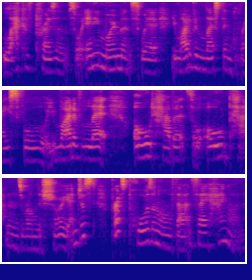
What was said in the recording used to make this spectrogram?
lack of presence or any moments where you might have been less than graceful or you might have let old habits or old patterns run the show? And just press pause on all of that and say, hang on,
